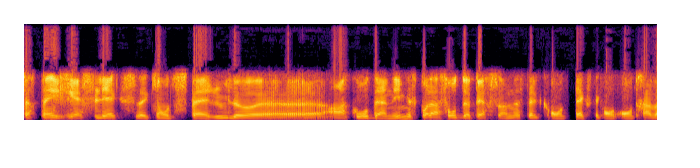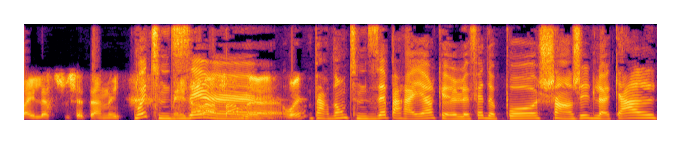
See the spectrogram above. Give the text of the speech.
certains réflexes qui ont disparu là, euh, en cours d'année, mais c'est pas la faute de personne, c'était le contexte, qu'on on travaille là-dessus cette année. Oui, tu me disais, euh, pardon, tu me disais par ailleurs que le fait de pas changer de local,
